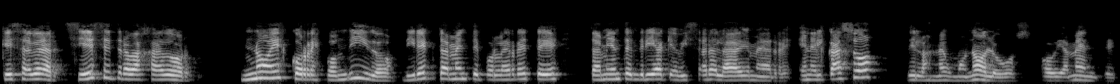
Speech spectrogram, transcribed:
que saber si ese trabajador no es correspondido directamente por la RT, también tendría que avisar a la AMR. En el caso de los neumonólogos, obviamente.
